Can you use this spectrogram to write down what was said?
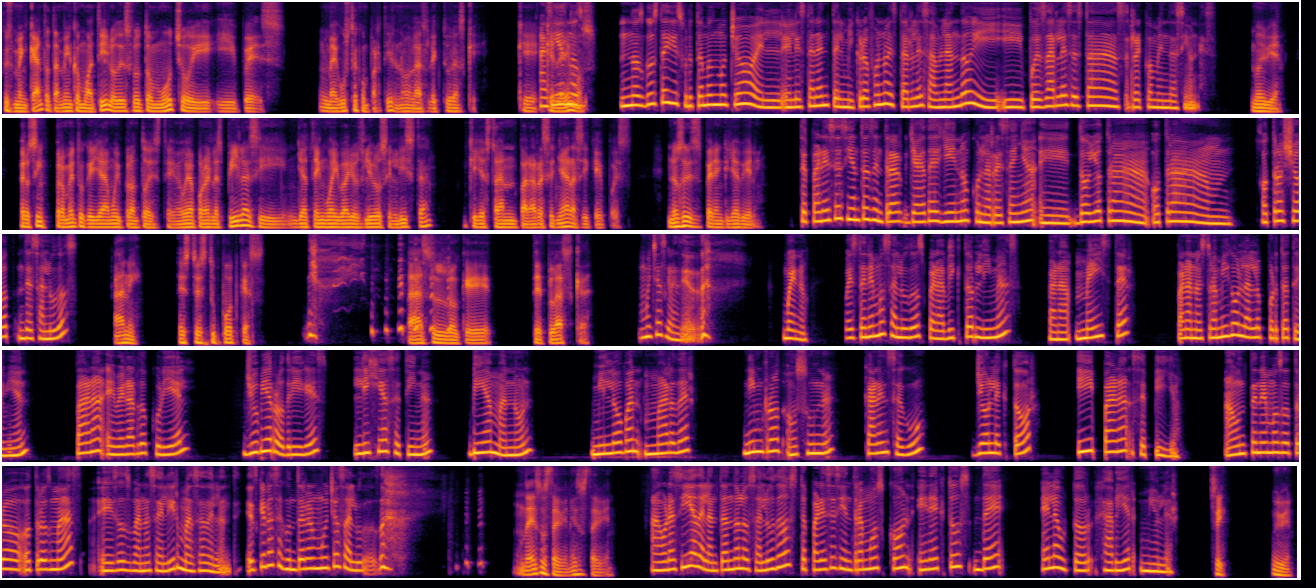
pues me encanta también como a ti, lo disfruto mucho y, pues me gusta compartir, ¿no? Las lecturas que, que, leemos. nos, gusta y disfrutamos mucho el, estar ante el micrófono, estarles hablando y, y pues darles estas recomendaciones. Muy bien. Pero sí, prometo que ya muy pronto este, me voy a poner las pilas y ya tengo ahí varios libros en lista que ya están para reseñar, así que pues no se desesperen que ya vienen. ¿Te parece si antes de entrar ya de lleno con la reseña eh, doy otra, otra, mm, otro shot de saludos? Ani, este es tu podcast. Haz lo que te plazca. Muchas gracias. Bueno, pues tenemos saludos para Víctor Limas, para Meister, para nuestro amigo Lalo Pórtate Bien, para Everardo Curiel, Lluvia Rodríguez, Ligia Cetina, Vía Manón, Milovan Marder, Nimrod Osuna, Karen Segú, Yo Lector y para Cepillo. Aún tenemos otro, otros más, esos van a salir más adelante. Es que ahora se juntaron muchos saludos. Eso está bien, eso está bien. Ahora sí, adelantando los saludos, ¿te parece si entramos con Erectus de el autor Javier Müller? Sí, muy bien.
